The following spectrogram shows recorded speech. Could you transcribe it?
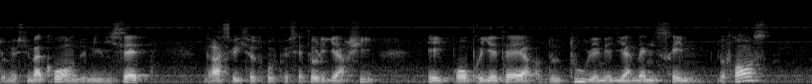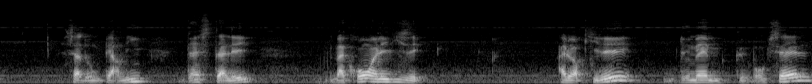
de M. Macron en 2017, grâce à qu'il se trouve que cette oligarchie est propriétaire de tous les médias mainstream de France, ça a donc permis d'installer Macron à l'Élysée. Alors qu'il est, de même que Bruxelles,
